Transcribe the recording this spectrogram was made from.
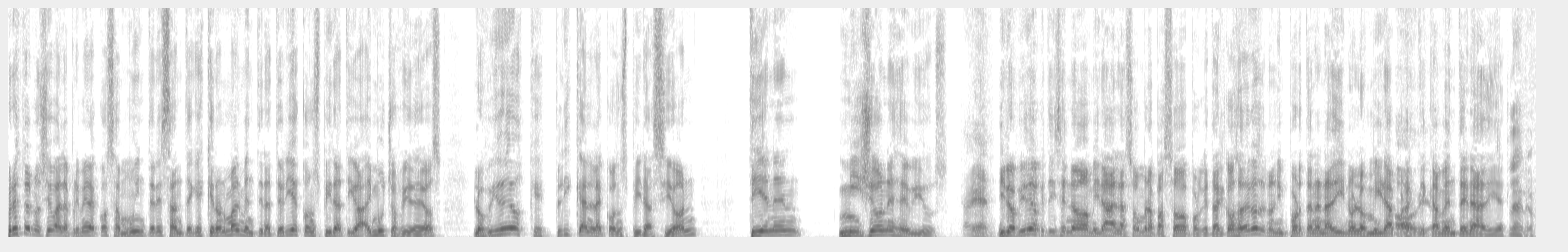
Pero esto nos lleva a la primera cosa muy interesante, que es que normalmente la teoría conspirativa, hay muchos videos, los videos que explican la conspiración tienen millones de views. Está bien. Y los videos que te dicen, no, mirá, la sombra pasó porque tal cosa, tal cosa, no le importan a nadie, no los mira Obvio. prácticamente nadie. Claro.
